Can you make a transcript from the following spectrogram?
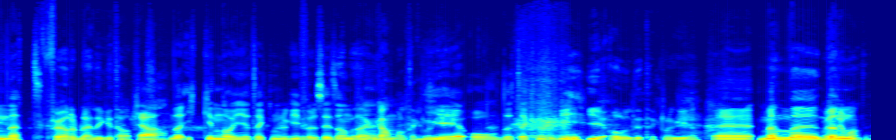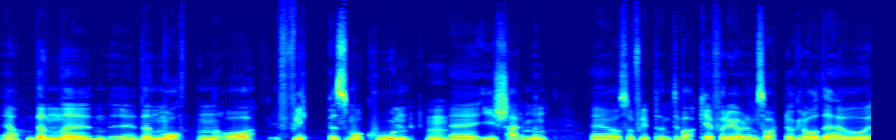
nett. før det ble digitalt. Ja, det er ikke noie-teknologi, for å si det sånn. det er gammel teknologi. Ye olde teknologi. Ye olde teknologi, ja. Eh, men Men eh, den, ja, den, eh, den måten å flippe små korn Mm. eh, i skjermen, eh, og så flippe dem tilbake for å gjøre dem svarte og grå, det er jo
